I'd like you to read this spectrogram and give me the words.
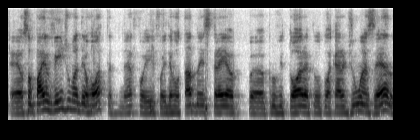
É, o Sampaio vem de uma derrota, né? Foi, foi derrotado na estreia uh, ah, para o Vitória pelo placar de 1 a 0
